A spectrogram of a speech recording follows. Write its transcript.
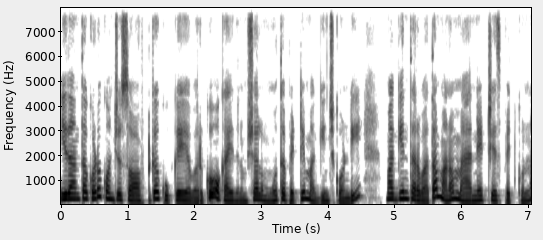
ఇదంతా కూడా కొంచెం సాఫ్ట్గా కుక్ అయ్యే వరకు ఒక ఐదు నిమిషాలు మూత పెట్టి మగ్గించుకోండి. మగ్గిన తర్వాత మనం మ్యారినేట్ చేసి పెట్టుకున్న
